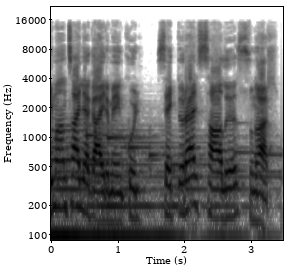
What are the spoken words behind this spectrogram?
Limantalya Gayrimenkul sektörel sağlığı sunar.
